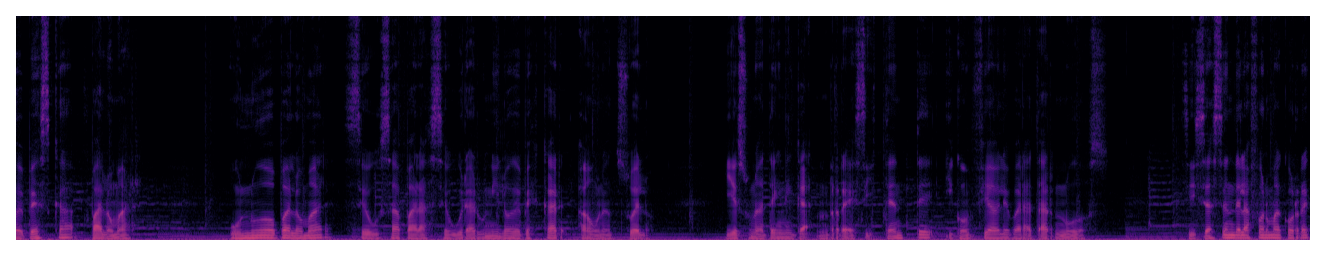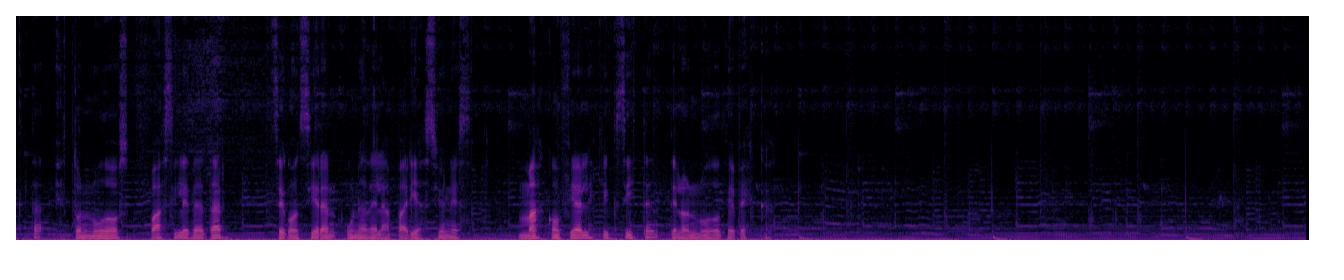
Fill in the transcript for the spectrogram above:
de pesca palomar. Un nudo palomar se usa para asegurar un hilo de pescar a un anzuelo y es una técnica resistente y confiable para atar nudos. Si se hacen de la forma correcta, estos nudos fáciles de atar se consideran una de las variaciones más confiables que existen de los nudos de pesca.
